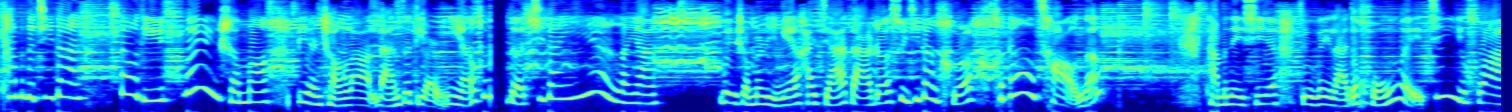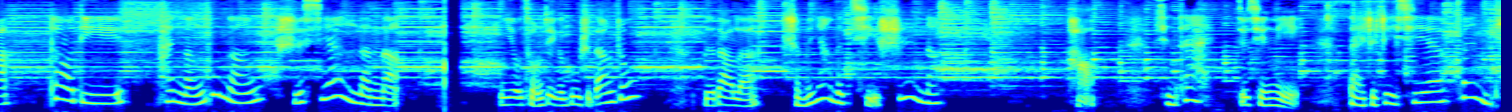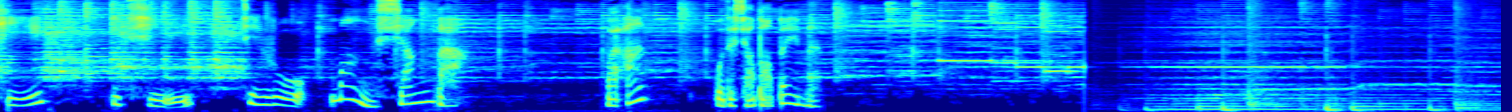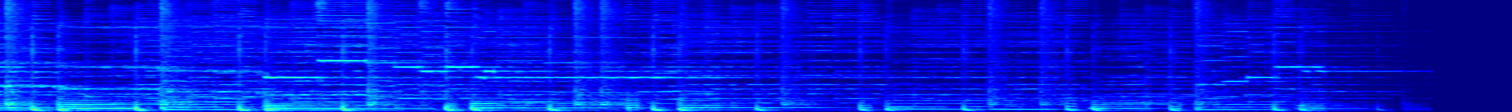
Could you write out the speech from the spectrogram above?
他们的鸡蛋到底为什么变成了篮子底儿黏糊的鸡蛋液了呀？为什么里面还夹杂着碎鸡蛋壳和稻草呢？他们那些对未来的宏伟计划，到底？还能不能实现了呢？你又从这个故事当中得到了什么样的启示呢？好，现在就请你带着这些问题一起进入梦乡吧。晚安，我的小宝贝们。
